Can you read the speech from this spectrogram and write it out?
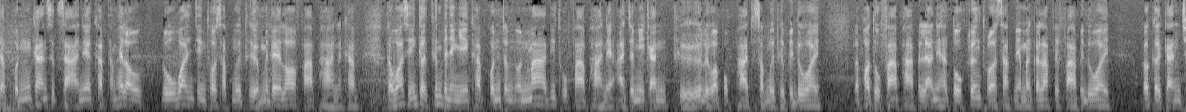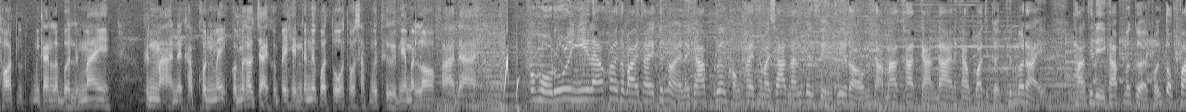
จากผลการศึกษาเนี่ยครับทำให้เรารู้ว่าจริงๆโทรศัพท์มือถือไม่ได้ล่อฟ้าผ่านะครับแต่ว่าสิ่งที่เกิดขึ้นเป็นอย่างนี้ครับคนจำนวนมากที่ถูกฟ้าผ่าเนี่ยอาจจะมีการถือหรือว่าพกพาโทรศัพท์มือถือไปด้วย แล้วพอถูกฟ้าผ่าไปแล้วเนี่ยฮะตัวเครื่องโทรศัพท์เนี่ยมันก็รับไฟฟ้าไปด้วย ก็เกิดการช็อตมีการระเบิดหรือไม่ขึ้นมาเนี่ยครับคนไม่คนไม่เข้าใจคนไปเห็นก็นึกว่าตัวโทรศัพท์มือถือเนี่ยมันล่อฟ้าได้ โอ้โห รู้อย่างนี้แล้วค่อยสบายใจขึ้นหน่อยนะครับ เรื่องของภัยธรรมชาตินั้นเป็นสิ่งที่เราไม่สามารถคาดการได้นะครับ ว่าจะเกิดขึ้นเมื่อไหร่ ทางที่ดีครับ เมื่อเกิดฝนตกฟ้า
